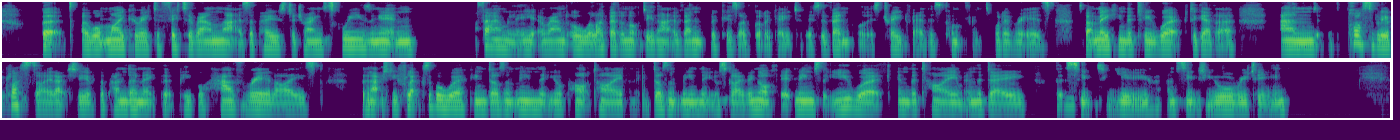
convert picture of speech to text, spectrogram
but I want my career to fit around that as opposed to trying squeezing in family around oh well i better not do that event because i've got to go to this event or this trade fair this conference whatever it is. It's about making the two work together. And possibly a plus side actually of the pandemic that people have realized that actually flexible working doesn't mean that you're part-time it doesn't mean that you're skiving off. It means that you work in the time and the day that mm. suits you and suits your routine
